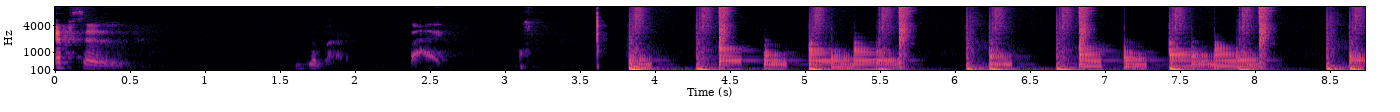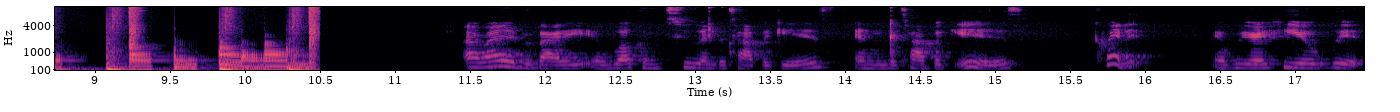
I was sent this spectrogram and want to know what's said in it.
episode. Goodbye. Bye. All right, everybody, and welcome to And the Topic Is. And the topic is credit. And we are here with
